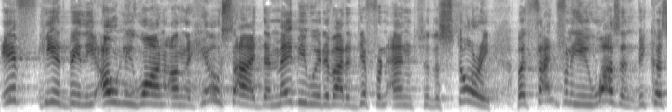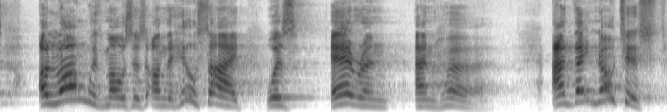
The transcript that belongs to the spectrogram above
if he had been the only one on the hillside, then maybe we'd have had a different end to the story. But thankfully, he wasn't, because along with Moses on the hillside was Aaron and Hur. And they noticed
